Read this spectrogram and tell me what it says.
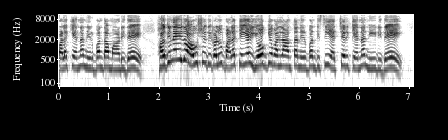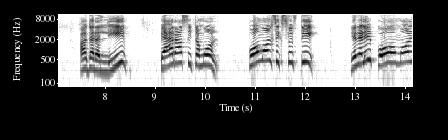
ಬಳಕೆಯನ್ನು ನಿರ್ಬಂಧ ಮಾಡಿದೆ. ಹದಿನೈದು ಔಷಧಿಗಳು ಬಳಕೆಗೆ ಯೋಗ್ಯವಲ್ಲ ಅಂತ ನಿರ್ಬಂಧಿಸಿ ಎಚ್ಚರಿಕೆಯನ್ನು ನೀಡಿದೆ. ಅದರಲ್ಲಿ ಪ್ಯಾರಾಸಿಟಮೋಲ್, ಪೋಮೋಲ್ ಸಿಕ್ಸ್ ಫಿಫ್ಟಿ ಏನು ಹೇಳಿ? ಪೋಮೋಲ್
